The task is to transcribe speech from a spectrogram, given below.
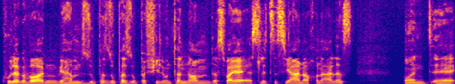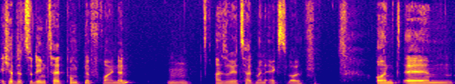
cooler geworden, wir haben super, super, super viel unternommen. Das war ja erst letztes Jahr noch und alles. Und äh, ich hatte zu dem Zeitpunkt eine Freundin, Mhm. also jetzt halt meine Ex, lol. Und ähm,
